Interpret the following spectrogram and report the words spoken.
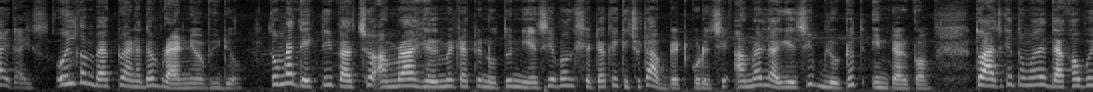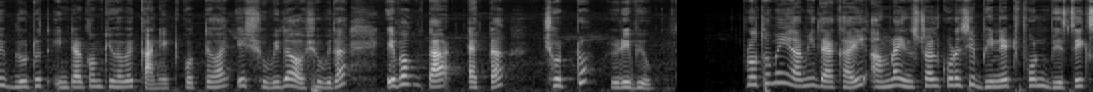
Hi guys welcome back to another brand new video তোমরা দেখতেই পাচ্ছ, আমরা হেলমেট একটা নতুন নিয়েছি এবং সেটাকে কিছুটা আপডেট করেছি। আমরা লাগিয়েছি ব্লুটুথ ইন্টারকম তো আজকে তোমাদের দেখাবো এই ব্লুটুথ ইন্টারকম কীভাবে কানেক্ট করতে হয়, এর সুবিধা, অসুবিধা এবং তার একটা ছোট্ট রিভিউ প্রথমেই আমি দেখাই, আমরা ইনস্টল করেছি ভিনেট ফোন ভি সিক্স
